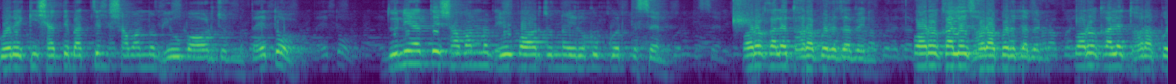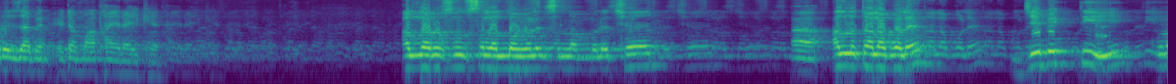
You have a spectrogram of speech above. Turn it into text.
করে কি শান্তি পাচ্ছেন সামান্য ভিউ পাওয়ার জন্য, তাই তো? দুনিয়াতে সামান্য ভিউ পাওয়ার জন্য এরকম করতেছেন। পরকালে ধরা পড়ে যাবেন, পরকালে ধরা পড়ে যাবেন, পরকালে ধরা পড়ে যাবেন, এটা মাথায় রাখেন আল্লাহ রসুল সাল্লাম বলেছেন আল্লাহ তালা বলেন, যে ব্যক্তি কোন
